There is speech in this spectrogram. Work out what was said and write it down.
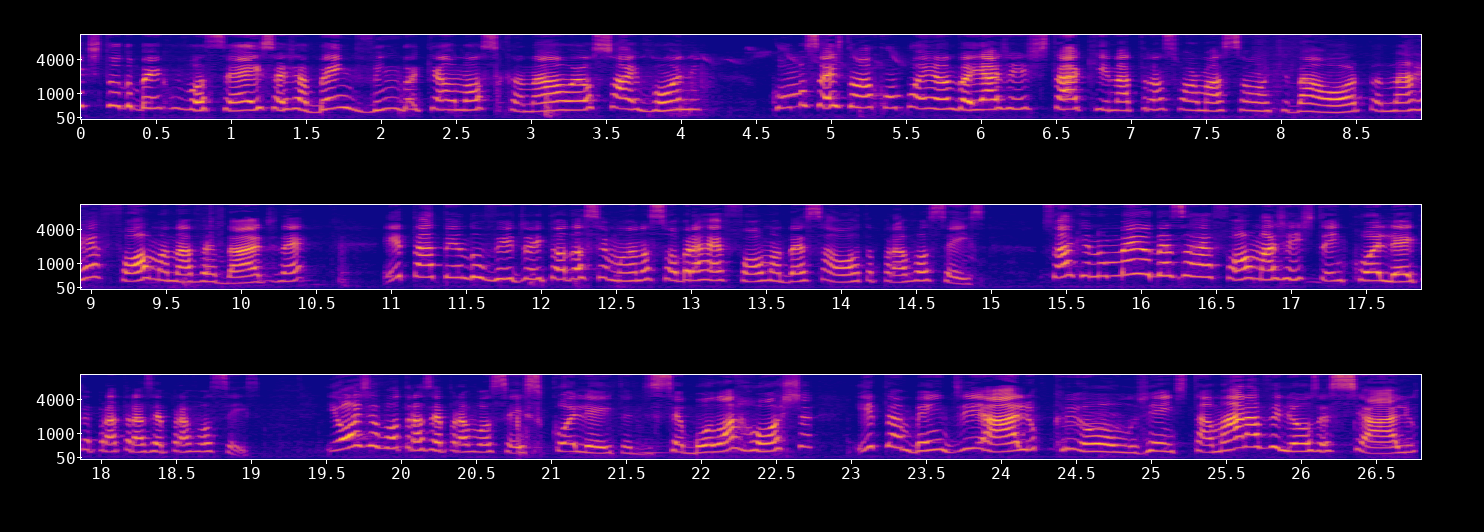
gente, tudo bem com vocês? Seja bem-vindo aqui ao nosso canal, eu sou a Ivone. Como vocês estão acompanhando aí, a gente está aqui na transformação aqui da horta, na reforma na verdade, né? E tá tendo vídeo aí toda semana sobre a reforma dessa horta para vocês. Só que no meio dessa reforma a gente tem colheita para trazer para vocês. E hoje eu vou trazer para vocês colheita de cebola roxa e também de alho crioulo. Gente, tá maravilhoso esse alho.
